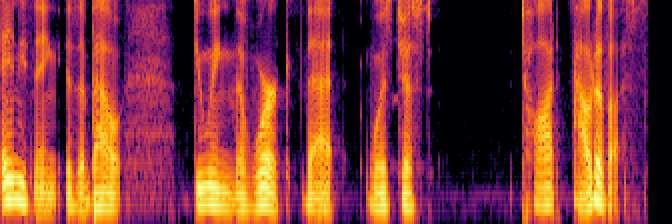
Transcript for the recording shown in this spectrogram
anything, is about doing the work that was just taught out of us,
